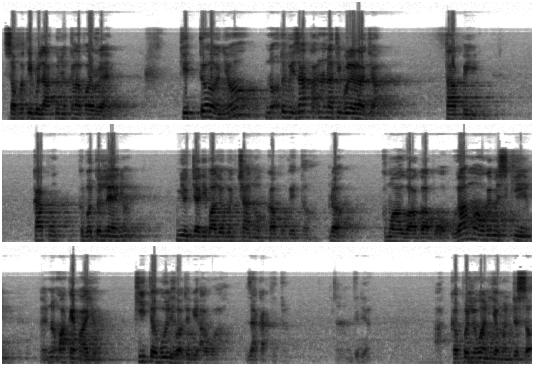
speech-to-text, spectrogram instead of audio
Seperti berlakunya kelaparan. Kitanya nak tubik zakat nanti boleh rajak. Tapi kapu kebetulannya Nya jadi bala bencana kapu kita. Dah. Kemarau agak. Ramai orang miskin. Eh, nak makan payah. Kita boleh waktu di awal. Zakat kita. Ha. itu dia ha, keperluan yang mendesak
